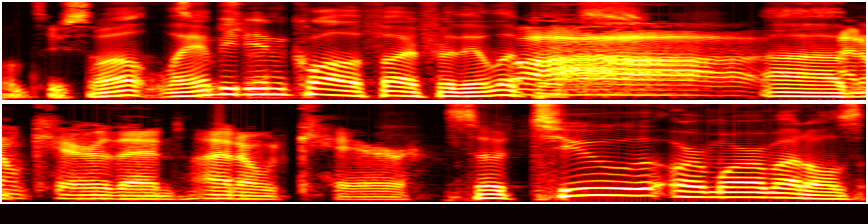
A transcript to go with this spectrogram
We'll do something. Well, Lambie didn't qualify for the Olympics. Ah, Um, I don't care then. I don't care. So two or more medals.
